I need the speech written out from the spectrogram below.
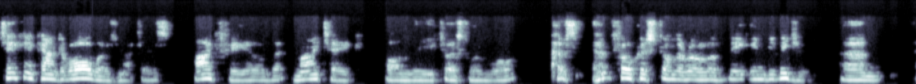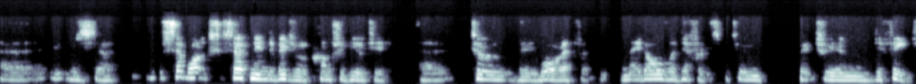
taking account of all those matters, I feel that my take on the First World War has uh, focused on the role of the individual. Um, uh, it was uh, what certain individual contributed uh, to the war effort made all the difference between victory and defeat.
